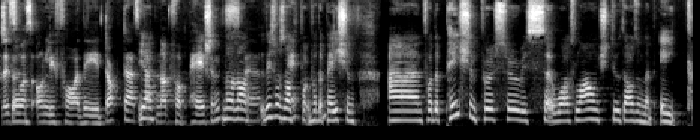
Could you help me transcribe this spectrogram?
This So- was only for the doctors, Yeah. but not for patients. No, no, uh, this was okay. not for, for the patient. And for the patient first service uh, was launched 2008.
